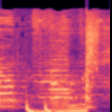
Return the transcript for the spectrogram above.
I'll go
